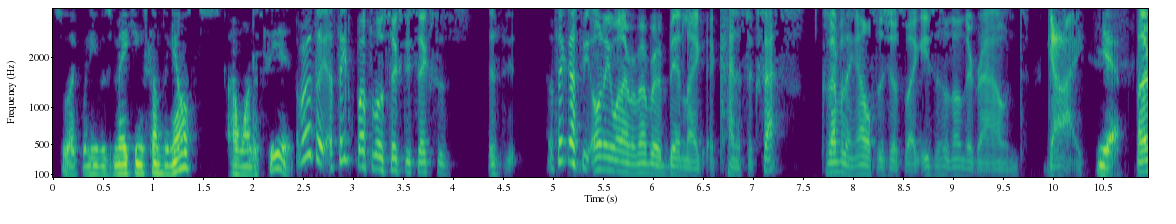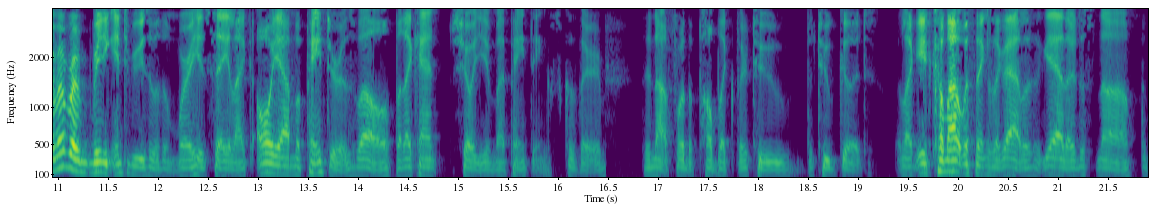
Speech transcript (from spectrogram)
So like when he was making something else, I want to see it. I, think, I think Buffalo 66 is, is the, I think that's the only one I remember being like a kind of success. Cause everything else is just like, he's just an underground guy. Yeah. But I remember reading interviews with him where he'd say like, oh yeah, I'm a painter as well, but I can't show you my paintings cause they're, they're not for the public. They're too, they're too good. Like he'd come out with things like that. Like, yeah, they're just no. The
